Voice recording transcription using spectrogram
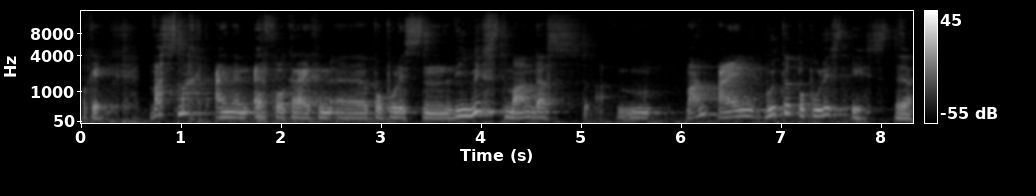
Okay. Was macht einen erfolgreichen äh, Populisten? Wie misst man, dass man ein guter Populist ist? Ja.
